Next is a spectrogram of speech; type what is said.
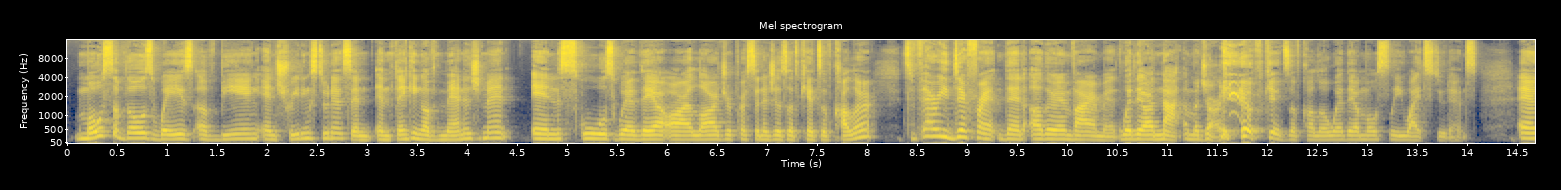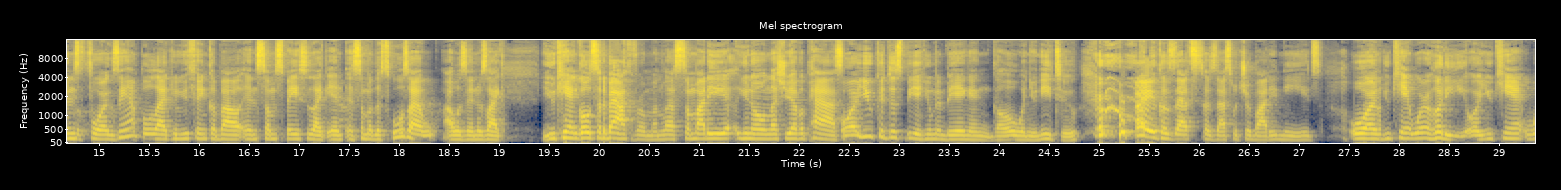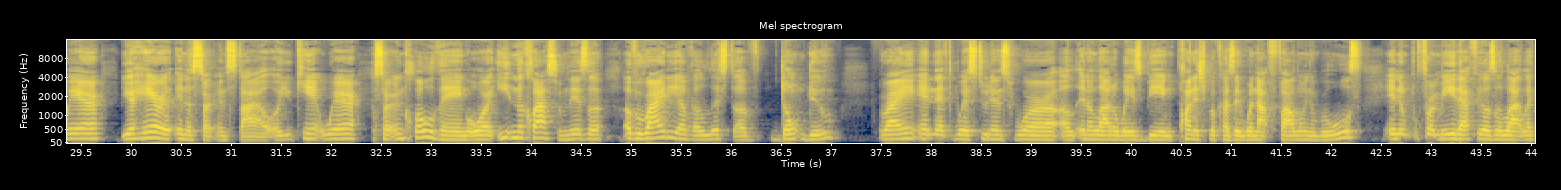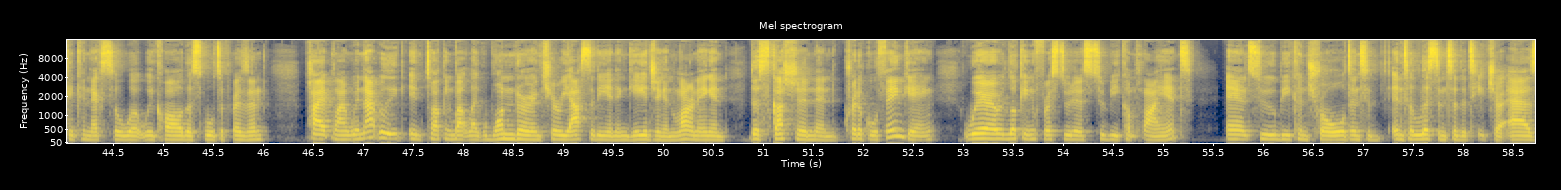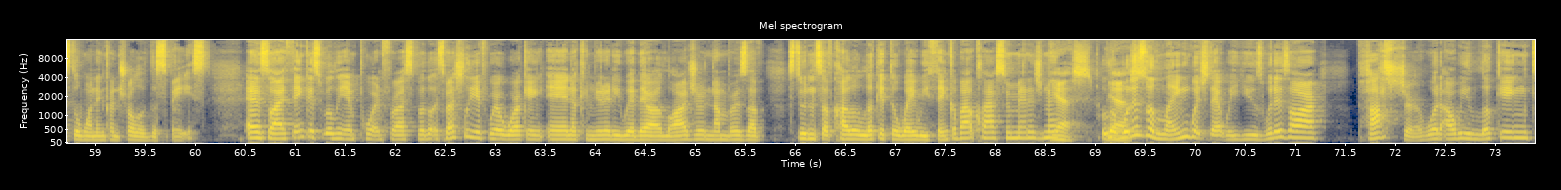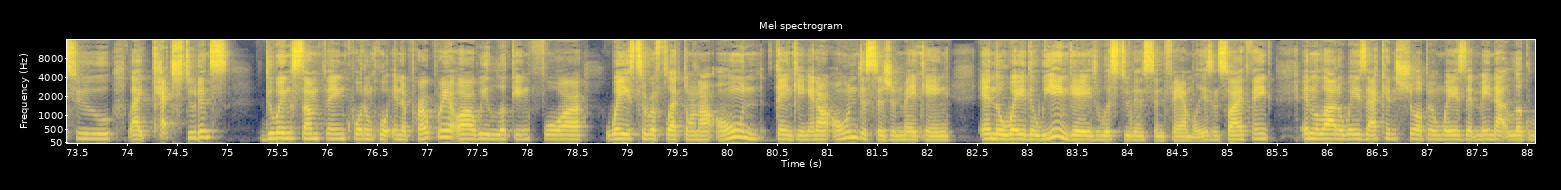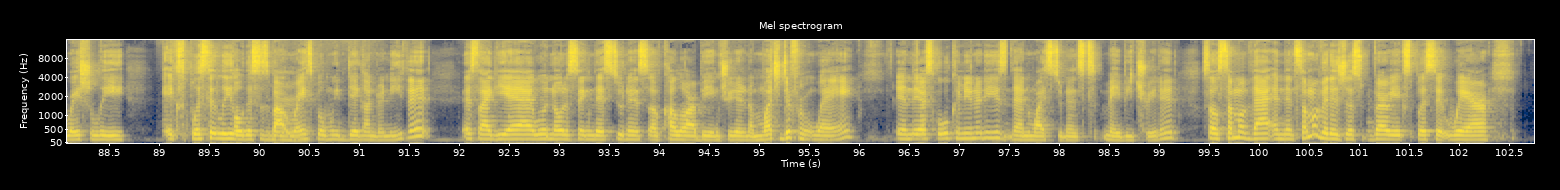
most of those ways of being and treating students and, and thinking of management in schools where there are larger percentages of kids of color it's very different than other environments where there are not a majority of kids of color where they're mostly white students. And for example like you think about in some spaces like in, in some of the schools I, I was in it was like you can't go to the bathroom unless somebody you know unless you have a pass or you could just be a human being and go when you need to right? Because that's because that's what your body needs. Or you can't wear a hoodie or you can't wear your hair in a certain style or you can't wear certain clothing or eat in the classroom. There's a, a variety of a list of don't do right? And that where students were uh, in a lot of ways being punished because they were not following rules. And for me that feels a lot like it connects to what we call the school to prison pipeline, we're not really talking about like wonder and curiosity and engaging and learning and discussion and critical thinking. We're looking for students to be compliant and to be controlled and to and to listen to the teacher as the one in control of the space. And so I think it's really important for us, but especially if we're working in a community where there are larger numbers of students of color, look at the way we think about classroom management. Yes. What yes. is the language that we use? What is our posture? What are we looking to like catch students doing something quote unquote inappropriate or are we looking for ways to reflect on our own thinking and our own decision making in the way that we engage with students and families and so i think in a lot of ways that can show up in ways that may not look racially explicitly oh this is about mm. race but when we dig underneath it it's like yeah we're noticing that students of color are being treated in a much different way in their school communities than white students may be treated. So some of that, and then some of it is just very explicit where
